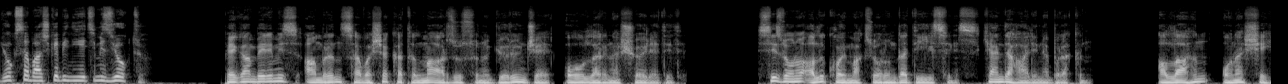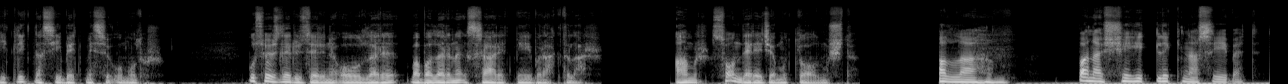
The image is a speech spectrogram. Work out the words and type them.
Yoksa başka bir niyetimiz yoktu. Peygamberimiz Amr'ın savaşa katılma arzusunu görünce oğullarına şöyle dedi. Siz onu alıkoymak zorunda değilsiniz. Kendi haline bırakın. Allah'ın ona şehitlik nasip etmesi umulur. Bu sözler üzerine oğulları babalarına ısrar etmeyi bıraktılar. Amr son derece mutlu olmuştu. Allah'ım bana şehitlik nasip et.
